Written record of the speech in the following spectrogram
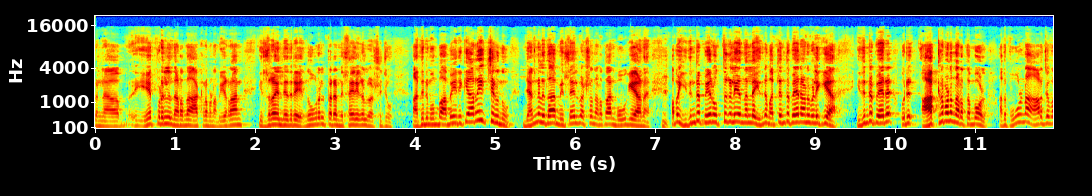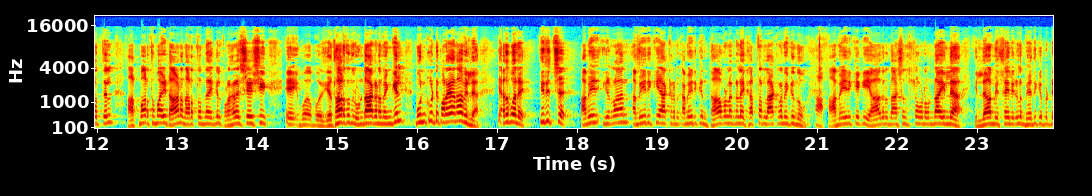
പിന്നെ ഏപ്രിലിൽ നടന്ന ആക്രമണം. ഇറാൻ ഇസ്രായേലിനെതിരെ നൂറിൽ പരം മിസൈലുകൾ വർഷിച്ചു അതിനു മുമ്പ് അമേരിക്ക അറിയിച്ചിരുന്നു ഞങ്ങൾ ഇതാ മിസൈൽ വർഷം നടത്താൻ പോവുകയാണ്. അപ്പൊ ഇതിന്റെ പേര് ഒത്തുകളി എന്നല്ല ഇതിന് മറ്റെന്ത് പേരാണ് വിളിക്കുക? ഇതിന്റെ പേര് ഒരു ആക്രമണം നടത്തുമ്പോൾ അത് പൂർണ ആർജവത്തിൽ ആത്മാർത്ഥമായിട്ടാണ് നടത്തുന്നതെങ്കിൽ പ്രഹരശേഷി യഥാർത്ഥത്തിൽ ഉണ്ടാകണമെങ്കിൽ മുൻകൂട്ടി പറയാനാവില്ല. അതുപോലെ തിരിച്ച് ഇറാൻ അമേരിക്ക ആക്രമിക്കും അമേരിക്കൻ താവളങ്ങളെ ഖത്തറിൽ ആക്രമിക്കുന്നു. അമേരിക്കയ്ക്ക് യാതൊരു നാശനഷ്ടവും അവിടെ ഉണ്ടായില്ല. എല്ലാ മിസൈലുകളും ഭേദിക്കപ്പെട്ടിരിക്കുന്നു.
